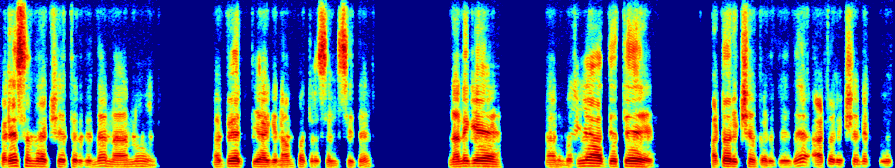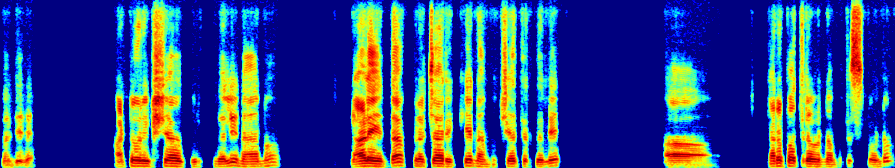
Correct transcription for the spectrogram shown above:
ಕರೆಸಂದ್ರ ಕ್ಷೇತ್ರದಿಂದ ನಾನು ಅಭ್ಯರ್ಥಿಯಾಗಿ ನಾಮಪತ್ರ ಸಲ್ಲಿಸಿದೆ ನನಗೆ ನಾನು ಮೊದಲನೇ ಆದ್ಯತೆ ಆಟೋ ರಿಕ್ಷಾ ಬರೆದಿದೆ. ಆಟೋ ರಿಕ್ಷಾನೇ ಬಂದಿದೆ. ಆಟೋ ರಿಕ್ಷಾ ಗುರುತಿನಲ್ಲಿ ನಾನು ನಾಳೆಯಿಂದ ಪ್ರಚಾರಕ್ಕೆ ನಮ್ಮ ಕ್ಷೇತ್ರದಲ್ಲಿ, ಆ, ಕರಪತ್ರವನ್ನು ಮುಗಿಸ್ಕೊಂಡು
